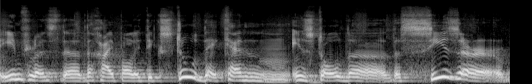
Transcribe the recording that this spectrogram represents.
influence the, the high politics too. They can install the, the Caesar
